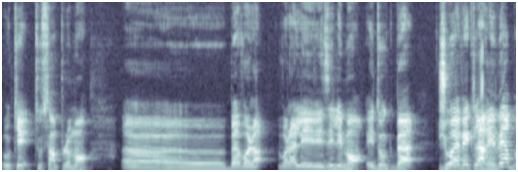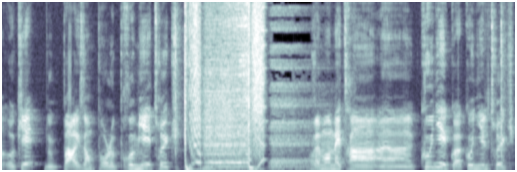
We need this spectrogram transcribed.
ok Tout simplement. Euh, ben voilà, voilà les, éléments. Et donc, bah, jouer avec la reverb, ok Donc par exemple pour le premier truc. Vraiment mettre un, un cogner, quoi. Cogner le truc.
